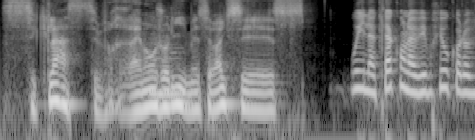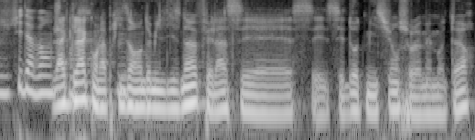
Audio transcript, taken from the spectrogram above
c'est classe, c'est vraiment Mm. joli. Mais c'est vrai que c'est Oui, la claque, on l'avait pris au Call of Duty d'avant. la claque, pense. on l'a prise Mm. en 2019 et là c'est d'autres missions sur le même moteur,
